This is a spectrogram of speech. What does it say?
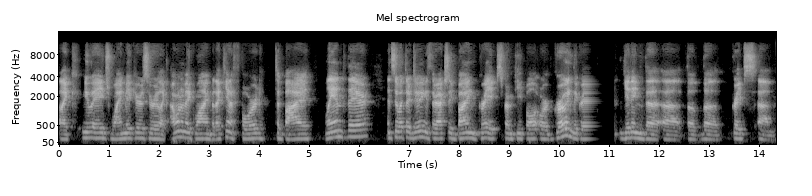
like new age winemakers who are like, I want to make wine, but I can't afford to buy land there. And so what they're doing is they're actually buying grapes from people or growing the grape, getting the, uh, the, the grapes um,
